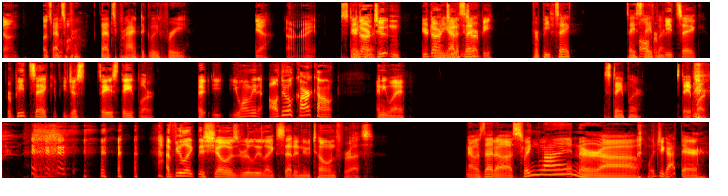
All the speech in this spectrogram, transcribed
Done. Let's That's move on. pr- that's practically free. yeah, darn right. Stapler. You're darn tootin'. You're darn you tootin', Sharpie. For Pete's sake, say Oh, stapler. for Pete's sake. For Pete's sake, if you just say stapler. Uh, You want me to? I'll do a car count. Anyway, stapler. stapler. I feel like this show has really like set a new tone for us. Now is that a swing line or uh, what you got there?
